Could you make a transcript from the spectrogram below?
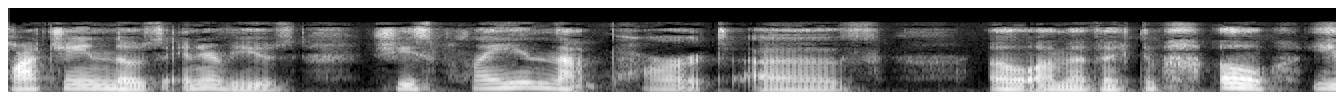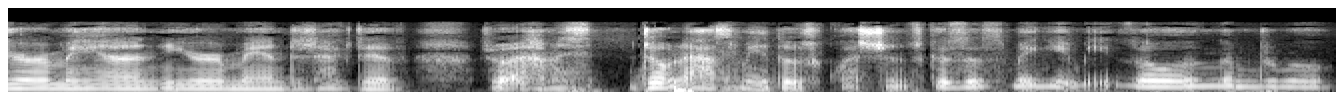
watching those interviews, she's playing that part of, oh, I'm a victim. Oh, you're a man. You're a man detective. Don't don't ask me those questions because it's making me so uncomfortable.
